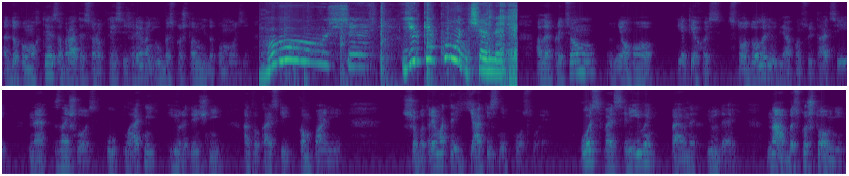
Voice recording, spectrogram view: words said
е, допомогти забрати 40 тисяч гривень у безкоштовній допомозі. Боже, яке кончене. Але при цьому в нього якихось 100 доларів для консультації не знайшлось у платній юридичній адвокатській компанії, щоб отримати якісні послуги. Ось весь рівень певних людей. На безкоштовні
